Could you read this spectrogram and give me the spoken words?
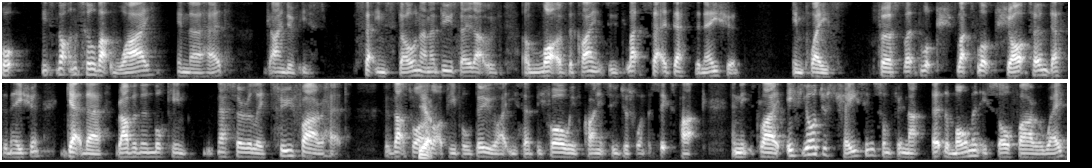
but it's not until that why in their head kind of is set in stone. And i do say that with a lot of the clients is let's set a destination in place first let's look let's look short term destination get there rather than looking necessarily too far ahead because that's what yeah. a lot of people do. Like you said before, with clients who just want a six pack. And it's like, if you're just chasing something that at the moment is so far away,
